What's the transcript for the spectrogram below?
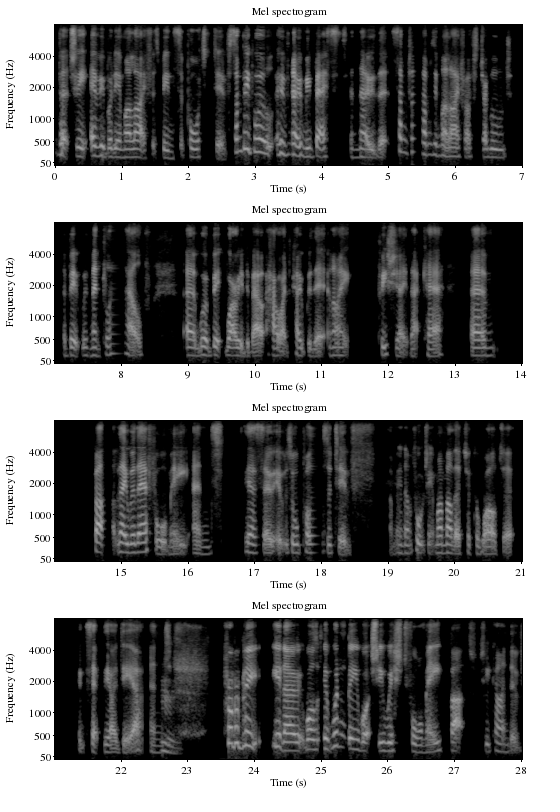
virtually everybody in my life has been supportive. Some people who've known me best and know that sometimes in my life I've struggled a bit with mental health, uh, were a bit worried about how I'd cope with it, and I appreciate that care. Um, but they were there for me and yeah so it was all positive i mean unfortunately my mother took a while to accept the idea and mm. probably you know it was it wouldn't be what she wished for me but she kind of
